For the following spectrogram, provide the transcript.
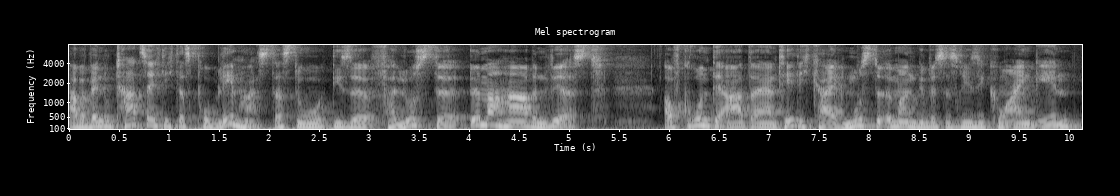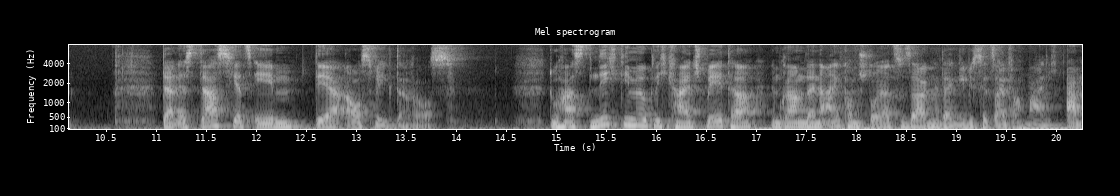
Aber wenn du tatsächlich das Problem hast, dass du diese Verluste immer haben wirst, aufgrund der Art deiner Tätigkeit musst du immer ein gewisses Risiko eingehen, dann ist das jetzt eben der Ausweg daraus. Du hast nicht die Möglichkeit später im Rahmen deiner Einkommensteuer zu sagen, da gebe ich es jetzt einfach mal nicht an.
